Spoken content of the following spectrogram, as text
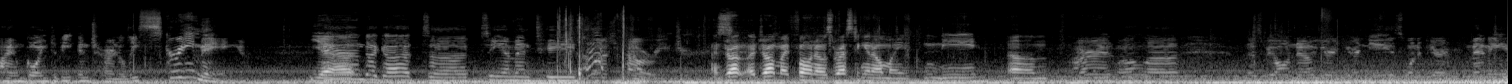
I am going to be internally screaming. Yeah. And I got uh, TMNT slash Power Rangers. I dropped I dropped my phone. I was resting it on my knee. Um, All right. Well, uh, as we all know, your your knee is one of your many,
